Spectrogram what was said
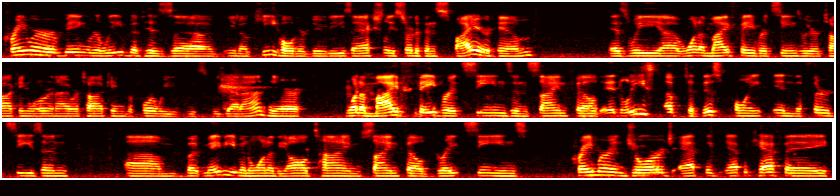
Kramer being relieved of his uh, you know key holder duties actually sort of inspired him. As we uh, one of my favorite scenes we were talking, Laura and I were talking before we we, we got on here. One of my favorite scenes in Seinfeld, at least up to this point in the third season, um, but maybe even one of the all-time Seinfeld great scenes. Kramer and George at the at the cafe,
